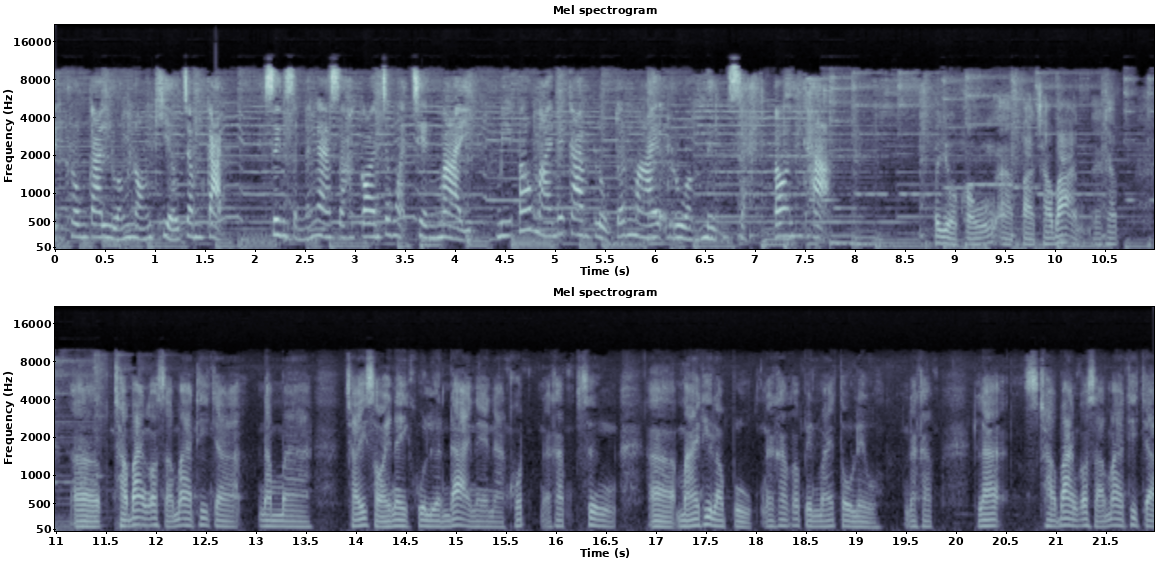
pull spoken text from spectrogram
ตร โครงการหลวงหนองเขียวจำกัด ซึ่งสำนักงานสหกรณ์จังหวัดเชียงใหม่ มีเป้าหมายในการปลูกต้นไม้รวม1 0 0 0 0แสนต้นค่ะ ประโยชน์ของอาป่าชาวบ้านนะครับชาวบ้านก็สามารถที่จะนำมาใช้สอยในครัวเรือนได้ในอนาคตนะครับ ซึ่งไม้ที่เราปลูกนะครับก็เป็นไม้โตเร็ว นะครับ และชาวบ้านก็สามารถที่จะ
